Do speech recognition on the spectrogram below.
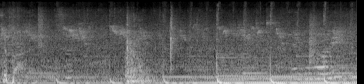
ဖြစ်ပါတယ်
